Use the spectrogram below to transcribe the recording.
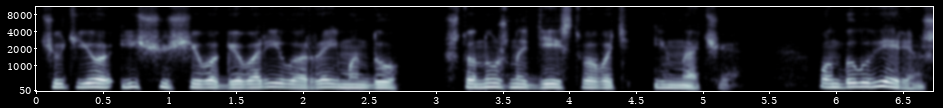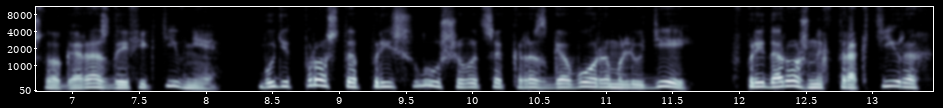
Чутье ищущего говорило Реймонду, что нужно действовать иначе. Он был уверен, что гораздо эффективнее будет просто прислушиваться к разговорам людей в придорожных трактирах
